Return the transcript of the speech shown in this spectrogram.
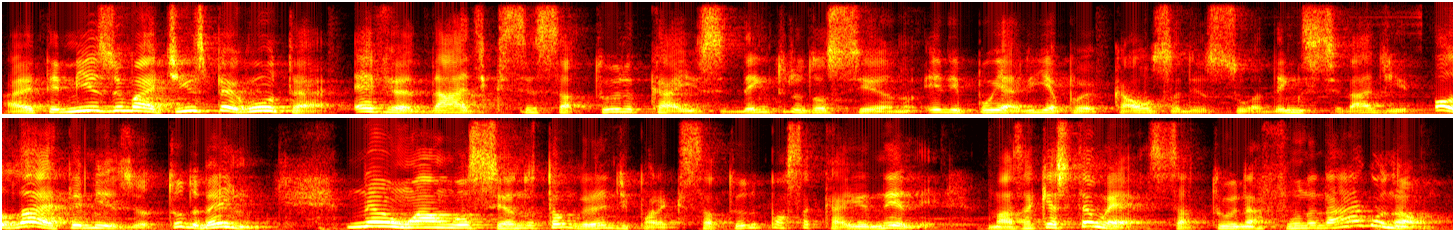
Artemísio Martins pergunta: É verdade que se Saturno caísse dentro do oceano, ele boiaria por causa de sua densidade? Olá, Artemísio, tudo bem? Não há um oceano tão grande para que Saturno possa cair nele, mas a questão é: Saturno afunda na água ou não?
